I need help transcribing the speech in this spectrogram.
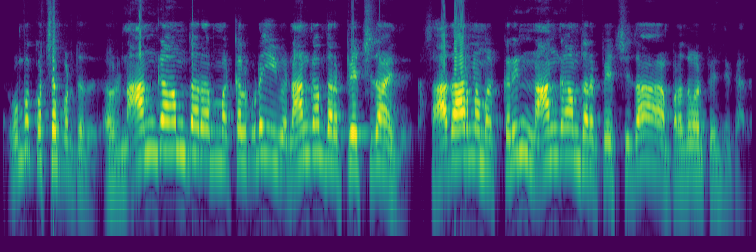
ரொம்ப கொச்சப்படுத்துது. அவர் நான்காம் தர மக்கள் கூட இவ- நான்காம் தர பேச்சு தான் இது. சாதாரண மக்களின் நான்காம் தர பேச்சு தான் பிரதமர் பேசியிருக்காரு.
